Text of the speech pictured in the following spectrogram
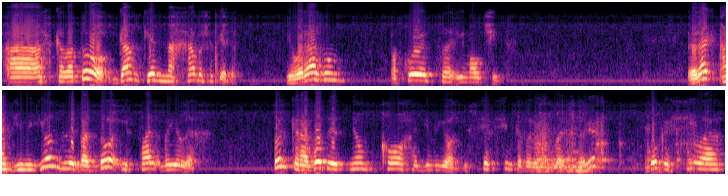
А скалато гам кен нахаба шакедов. Его разум покоится и молчит. Рак адимьон лебадо и фаль ваелех. Только работает в нем коах адимьон. Из всех сил, которые он обладает человек, только сила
